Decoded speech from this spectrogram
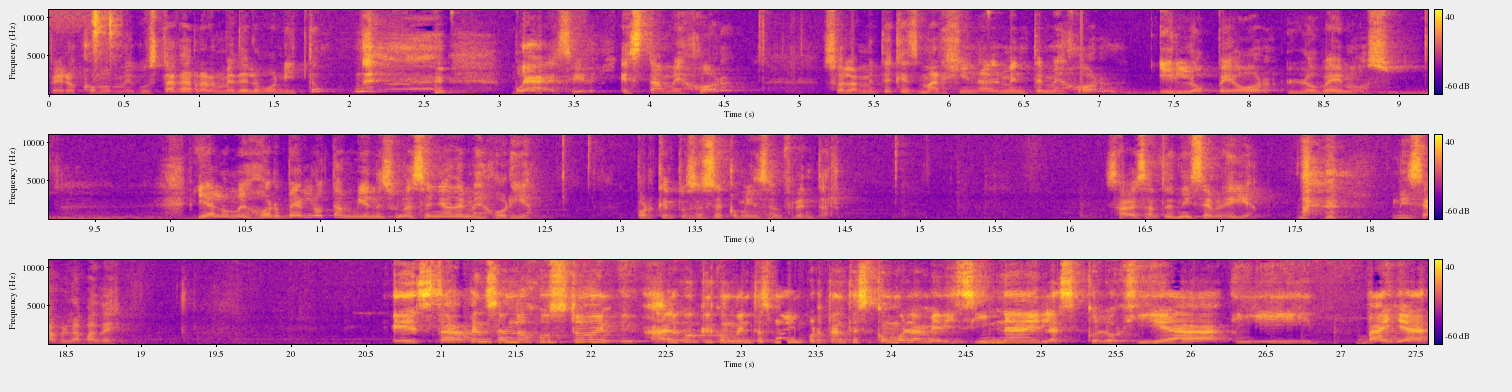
Pero como me gusta agarrarme de lo bonito, voy a decir está mejor, solamente que es marginalmente mejor y lo peor lo vemos. Y a lo mejor verlo también es una seña de mejoría, porque entonces se comienza a enfrentar. Sabes, antes ni se veía, ni se hablaba de. Estaba pensando justo en algo que comentas muy importante es cómo la medicina y la psicología y vaya,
